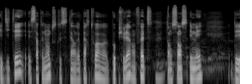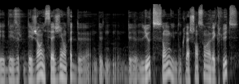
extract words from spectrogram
éditées et certainement parce que c'était un répertoire populaire en fait, dans le sens aimé des, des, des gens. Il s'agit en fait de, de, de lute song, donc la chanson avec lutte,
